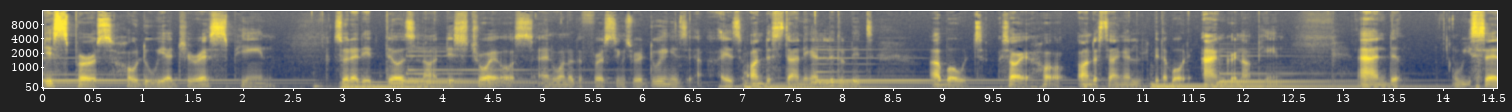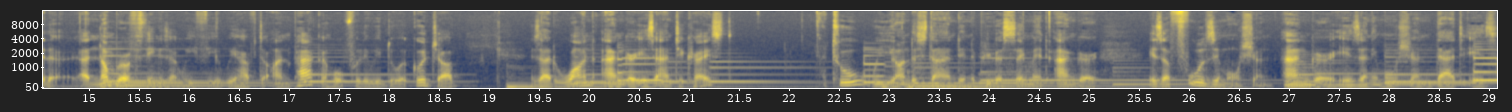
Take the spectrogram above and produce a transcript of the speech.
disperse, how do we address pain so that it does not destroy us. And one of the first things we're doing is is understanding a little bit about sorry, understanding a little bit about anger, not pain. And we said a number of things that we feel we have to unpack, and hopefully we do a good job. Is that one, anger is antichrist. Two, we understand in the previous segment, anger is a fool's emotion. Anger is an emotion that is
